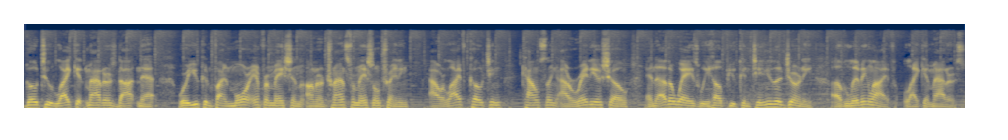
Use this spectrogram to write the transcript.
go to likeitmatters.net where you can find more information on our transformational training, our life coaching, counseling, our radio show, and other ways we help you continue the journey of living life like it matters.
